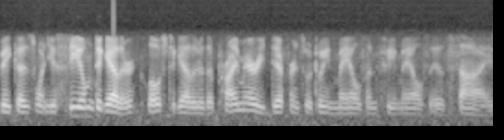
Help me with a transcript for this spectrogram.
because when you see them together, close together, the primary difference between males and females is size.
